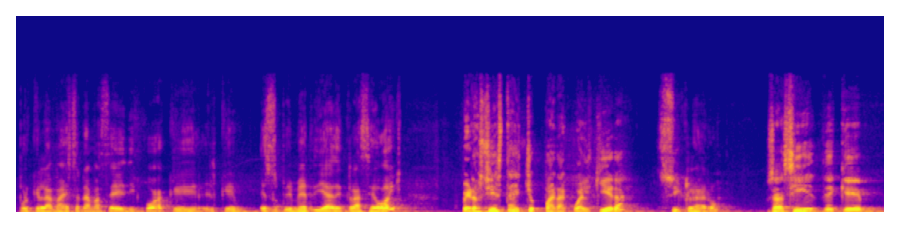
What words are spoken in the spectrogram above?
porque la maestra nada más se dedicó a que el que es su primer día de clase hoy. Pero si está hecho para cualquiera. Sí, claro. O sea, sí de que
